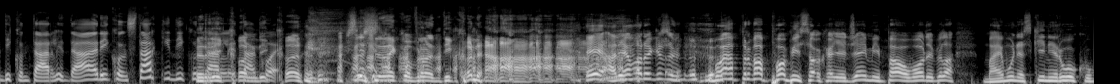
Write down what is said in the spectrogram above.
Dikon Tarly, da, Rikon Stark i Dikon Tarly, Rikon, tako je. Dikon. Što si rekao, bro, Dikon. E, ali ja moram da kažem, moja prva pomisao kad je Jamie pao u vodu je bila majmune skini ruku,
